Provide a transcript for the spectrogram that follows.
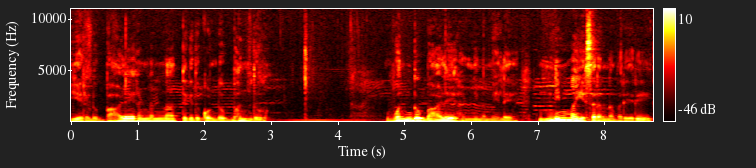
ಎರಡು ಬಾಳೆಹಣ್ಣನ್ನು ತೆಗೆದುಕೊಂಡು ಬಂದು, ಒಂದು ಬಾಳೆಹಣ್ಣಿನ ಮೇಲೆ ನಿಮ್ಮ ಹೆಸರನ್ನು ಬರೆಯಿರಿ,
